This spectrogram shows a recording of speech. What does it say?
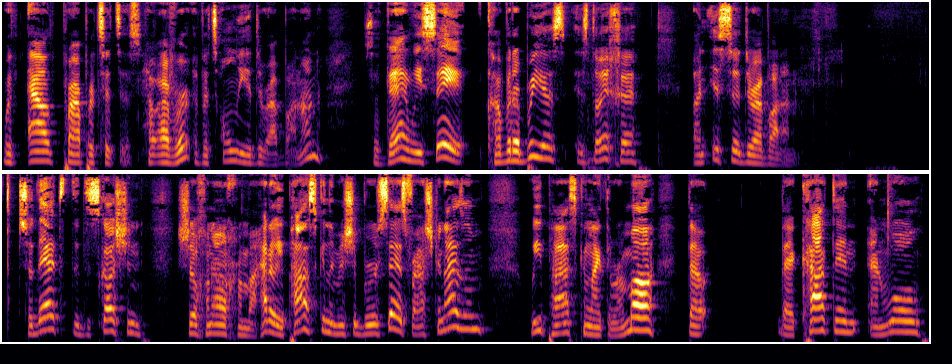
without proper tzitzis. However, if it's only a derabanan, so then we say kavod abrias is doiche an isser derabanan. So that's the discussion. Shulchan Aruch How do we paskin? The Mishnah says for Ashkenazim, we paskin like the Ramah that that cotton and wool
